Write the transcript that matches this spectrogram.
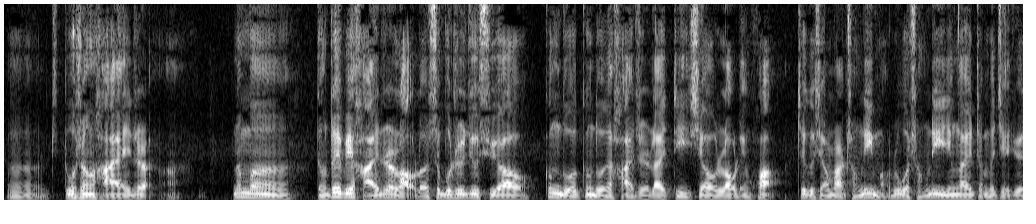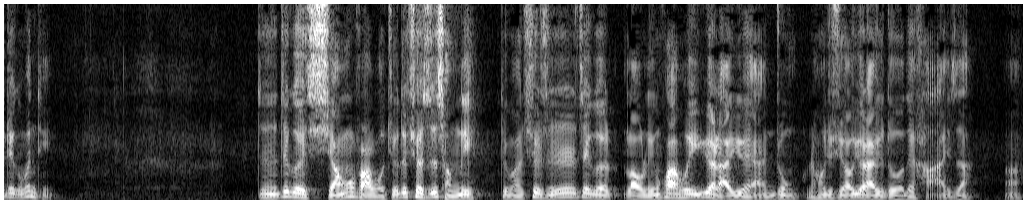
呃多生孩子啊。那么等这批孩子老了，是不是就需要更多更多的孩子来抵消老龄化？这个想法成立吗？如果成立，应该怎么解决这个问题？”嗯，这个想法我觉得确实成立，对吧？确实这个老龄化会越来越严重，然后就需要越来越多的孩子啊。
